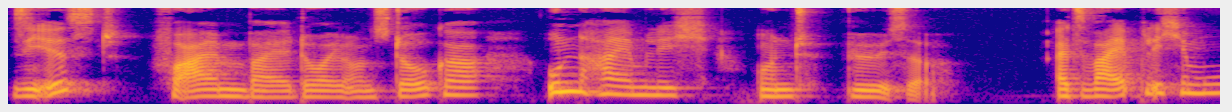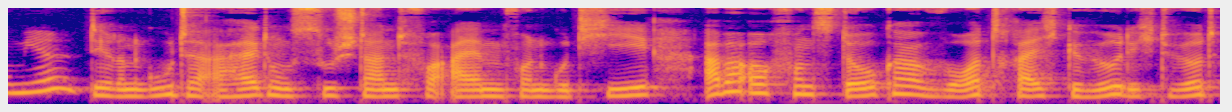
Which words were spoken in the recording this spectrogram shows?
Sie ist, vor allem bei Doyle und Stoker, unheimlich und böse. Als weibliche Mumie, deren guter Erhaltungszustand vor allem von Gautier, aber auch von Stoker wortreich gewürdigt wird,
